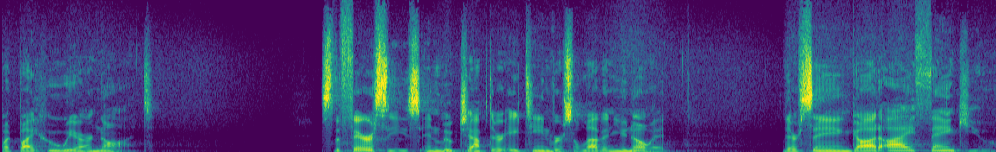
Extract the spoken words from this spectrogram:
but by who we are not. It's the Pharisees in Luke chapter 18, verse 11. You know it. They're saying, God, I thank you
